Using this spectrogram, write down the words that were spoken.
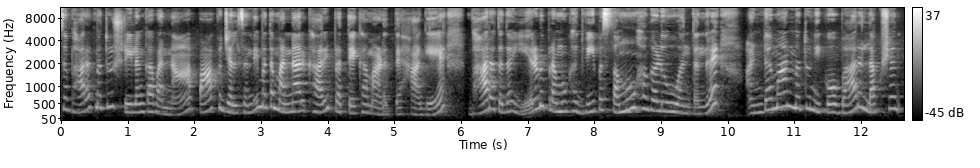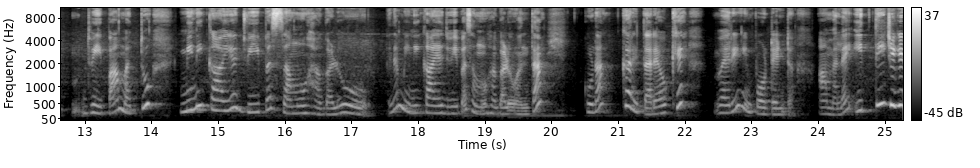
ಸೊ ಭಾರತ್ ಮತ್ತು ಶ್ರೀಲಂಕಾವನ್ನು ಪಾಕ್ ಜಲ್ಸಂಧಿ ಮತ್ತು ಮನ್ನಾರ್ ಖಾರಿ ಪ್ರತ್ಯೇಕ ಮಾಡುತ್ತೆ. ಹಾಗೆ ಭಾರತದ ಎರಡು ಪ್ರಮುಖ ದ್ವೀಪ ಸಮೂಹಗಳು ಅಂತಂದರೆ ಅಂಡಮಾನ್ ಮತ್ತು ನಿಕೋಬಾರ್ ಲಕ್ಷ ದ್ವೀಪ ಮತ್ತು ಮಿನಿಕಾಯ ದ್ವೀಪ ಸಮೂಹಗಳು. ಅಂದರೆ ಮಿನಿಕಾಯ ದ್ವೀಪ ಸಮೂಹಗಳು ಅಂತ ಕೂಡ ಕರೀತಾರೆ. ಓಕೆ ವೆರಿ ಇಂಪಾರ್ಟೆಂಟ್ ಆಮೇಲೆ ಇತ್ತೀಚೆಗೆ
